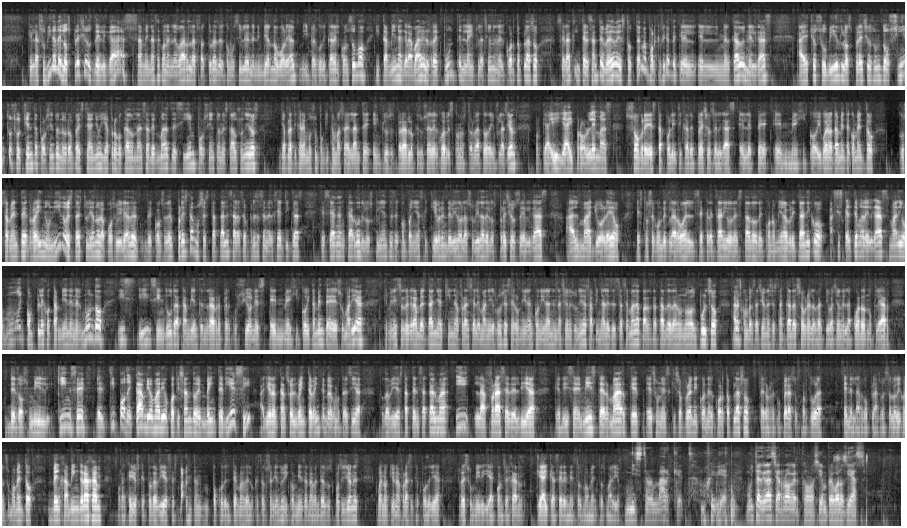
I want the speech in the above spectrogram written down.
que la subida de los precios del gas amenaza con elevar las facturas del combustible en el invierno boreal y perjudicar el consumo y también agravar el repunte en la inflación en el corto plazo. Será que interesante ver este tema, porque fíjate que el, el mercado en el gas ha hecho subir los precios un 280% en Europa este año y ha provocado un alza de más de 100% en Estados Unidos. Ya platicaremos un poquito más adelante e incluso esperar lo que sucede el jueves con nuestro dato de inflación, porque ahí ya hay problemas sobre esta política de precios del gas LP en México. Y bueno, también te comento justamente Reino Unido está estudiando la posibilidad de, conceder préstamos estatales a las empresas energéticas que se hagan cargo de los clientes de compañías que quiebren debido a la subida de los precios del gas al mayoreo. Esto según declaró el secretario de Estado de Economía británico. Así es que el tema del gas, Mario, muy complejo también en el mundo y, y sin duda también tendrá repercusiones en México. Y también te sumaría que ministros de Gran Bretaña, China, Francia, Alemania y Rusia se reunirán con Irán en Naciones Unidas a finales de esta semana para tratar de dar un nuevo impulso a las conversaciones estancadas sobre la reactivación del acuerdo nuclear de 2015. El tipo de cambio, Mario, cotizando en 2010, sí, ayer alcanzó el 2020, pero como te decía, todavía está tensa calma. Y la frase del día que dice, Mr. Market es un esquizofrénico en el corto plazo, pero recupera su cordura en el largo plazo. Esto lo dijo en su momento Benjamin Graham, por aquellos que todavía se espantan un poco del tema de lo que está sucediendo y comienzan a vender sus posiciones. Bueno, aquí una frase que podría resumir y aconsejar qué hay que hacer en estos momentos, Mario. Mr. Market, muy bien. Muchas gracias, Robert, como siempre, buenos días.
